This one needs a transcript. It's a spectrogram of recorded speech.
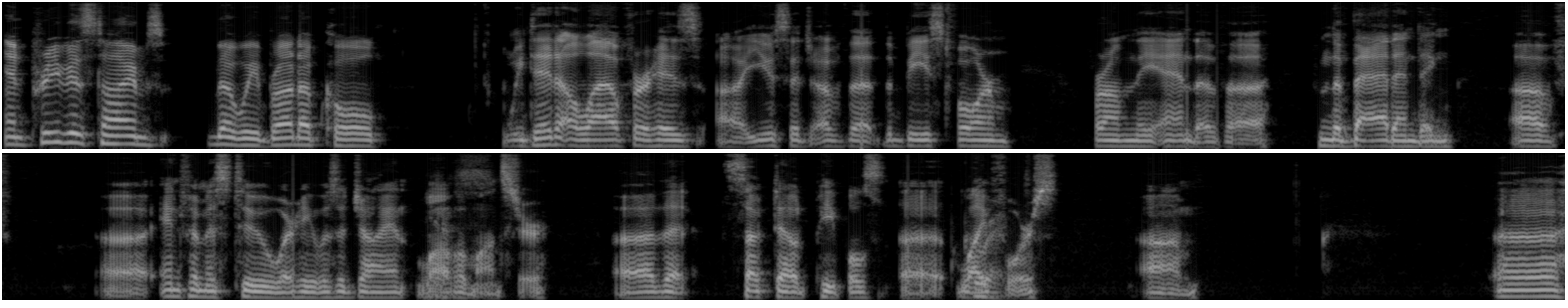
in previous times that we brought up Cole, we did allow for his uh, usage of the the beast form from the end of uh, from the bad ending of uh, Infamous Two, where he was a giant lava Yes. monster uh, that sucked out people's uh, life Correct. force. Um, uh,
